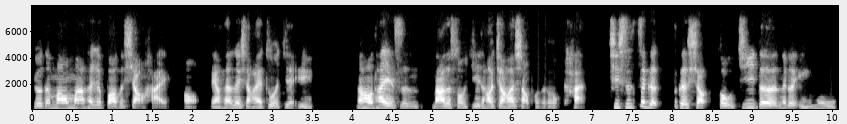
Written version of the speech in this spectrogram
有的猫妈，她就抱着小孩，哦，两三岁小孩做检孕，然后她也是拿着手机，然后叫他小朋友看。其实这个这个小手机的那个荧幕，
